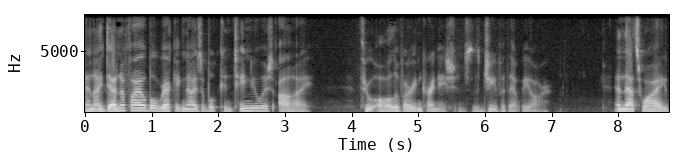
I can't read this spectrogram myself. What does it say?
an identifiable, recognizable, continuous I through all of our incarnations, the jiva that we are. And that's why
